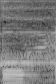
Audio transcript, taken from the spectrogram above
four.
